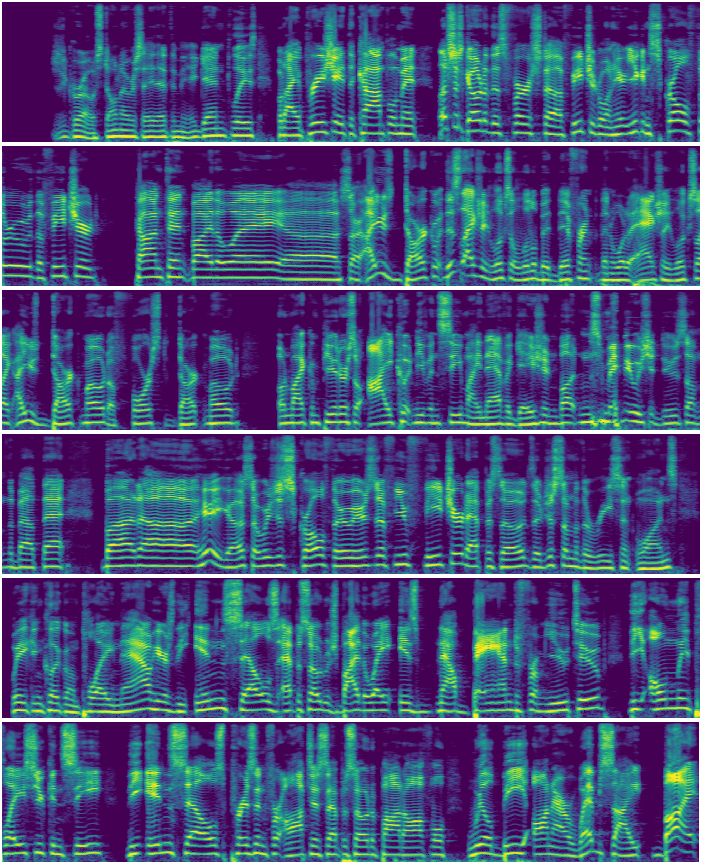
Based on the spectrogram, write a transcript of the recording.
Which is gross. Don't ever say that to me again, please. But I appreciate the compliment. Let's just go to this first uh, featured one here. You can scroll through the featured content, by the way. Uh, sorry, I use dark. This actually looks a little bit different than what it actually looks like. I use dark mode, a forced dark mode on my computer, so I couldn't even see my navigation buttons. Maybe we should do something about that. But uh, here you go. So we just scroll through. Here's a few featured episodes. They're just some of the recent ones. We can click on play now. Here's the Incels episode, which, by the way, is now banned from YouTube. The only place you can see the Incels Prison for Autists episode of Pod Awful will be on our website, but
